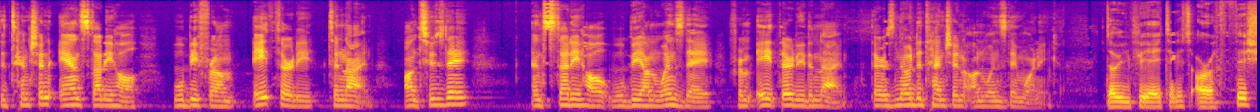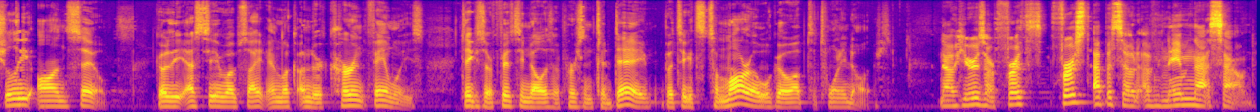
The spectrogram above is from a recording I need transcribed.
detention and study hall will be from 8:30 to 9 on Tuesday, and study hall will be on Wednesday from 8:30 to 9. There is no detention on Wednesday morning. WPA tickets are officially on sale. Go to the STA website and look under current families. Tickets are $15 a person today, but tickets tomorrow will go up to $20. Now here's our first first episode of Name That Sound.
